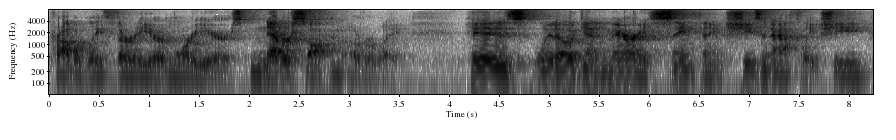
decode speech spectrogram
probably 30 or more years. Never saw him overweight. His widow, again, Mary, same thing. She's an athlete. She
